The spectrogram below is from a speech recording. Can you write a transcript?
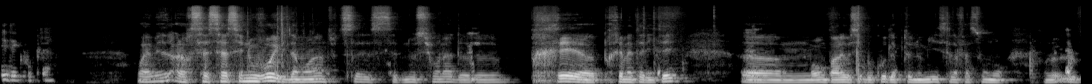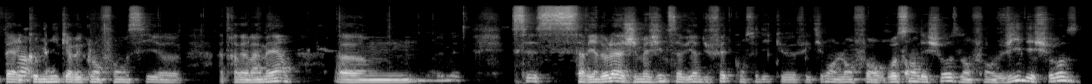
et des couples. Ouais, mais alors c'est assez nouveau évidemment, hein, toute cette notion-là de, de pré, prénatalité. Euh, on parlait aussi beaucoup de l'autonomie, c'est la façon dont, le, père communique avec l'enfant aussi euh, à travers la mère. Euh, ça vient de là, j'imagine, ça vient du fait qu'on se dit qu'effectivement l'enfant ressent des choses, l'enfant vit des choses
